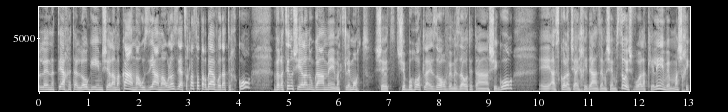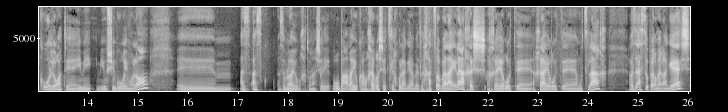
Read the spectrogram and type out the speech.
לנתח את הלוגים של המכה, מה הוא זיהה, מה הוא לא זיהה, צריך לעשות הרבה עבודת תחקור, ורצינו שיהיה לנו גם אה, מצלמות ש, שבוהות לאזור ומזהות את השיגור. אז כל אנשי היחידה, זה מה שהם עשו, ישבו על הכלים וממש חיכו לראות אם, אם יהיו שיגורים או לא. אז, אז אז הם לא היו בחתונה שלי. רובם היו כמה חבר'ה שהצליחו להגיע באיזה 11 בלילה, אחרי, אחרי, עירות, אה, אחרי העירות אה, המוצלח, אבל זה היה סופר מרגש.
